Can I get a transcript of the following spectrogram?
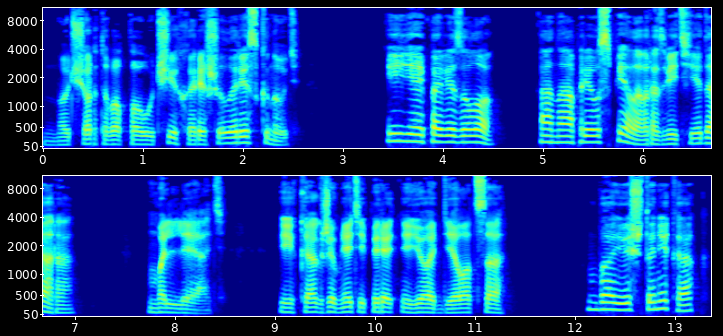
Но чертова паучиха решила рискнуть. И ей повезло. Она преуспела в развитии дара. Блять. И как же мне теперь от нее отделаться? «Боюсь, что никак».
